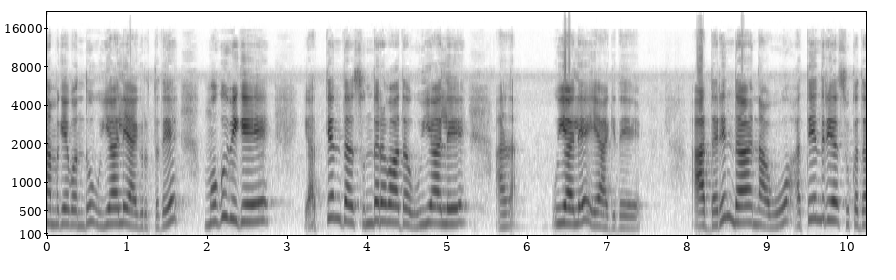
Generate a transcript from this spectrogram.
ನಮಗೆ ಒಂದು ಉಯ್ಯಾಲೆ ಆಗಿರುತ್ತದೆ. ಮಗುವಿಗೆ ಅತ್ಯಂತ ಸುಂದರವಾದ ಉಯ್ಯಾಲೆ ಉಯ್ಯಾಲೆಯಾಗಿದೆ ಆದ್ದರಿಂದ ನಾವು ಅತೇಂದ್ರಿಯ ಸುಖದ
